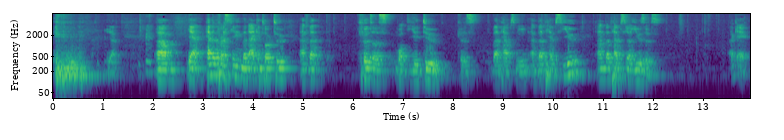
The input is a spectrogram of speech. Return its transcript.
yeah. Um, yeah, have a press team that I can talk to and that filters what you do because that helps me and that helps you and that helps your users. Okay,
